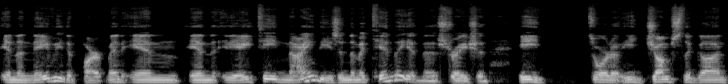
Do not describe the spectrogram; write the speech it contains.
in the Navy Department in in the 1890s in the McKinley administration. He sort of he jumps the gun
